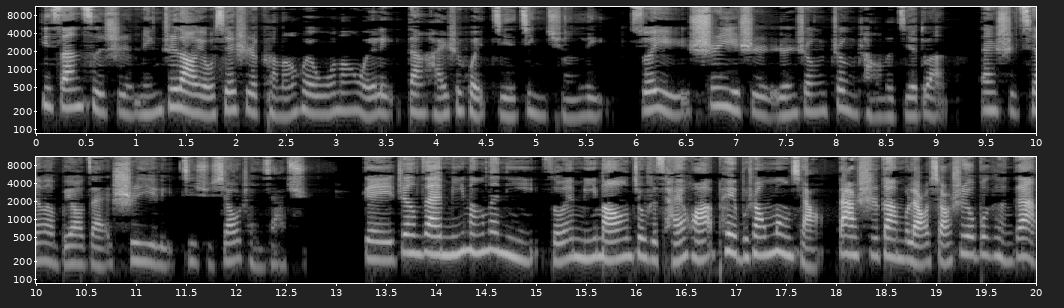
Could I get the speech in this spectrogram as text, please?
第三次是明知道有些事可能会无能为力，但还是会竭尽全力。所以，失意是人生正常的阶段，但是千万不要在失意里继续消沉下去。给正在迷茫的你，所谓迷茫，就是才华配不上梦想，大事干不了，小事又不肯干。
